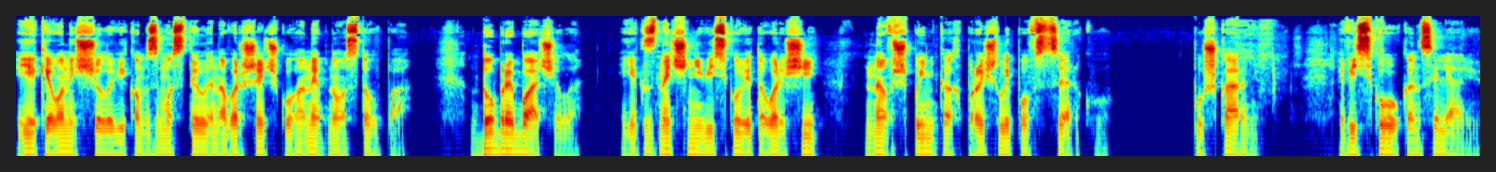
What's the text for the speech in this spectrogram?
яке вони з чоловіком змостили на вершечку ганебного стовпа, добре бачила, як значні військові товариші навшпиньках пройшли повз церкву, пушкарню, військову канцелярію,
